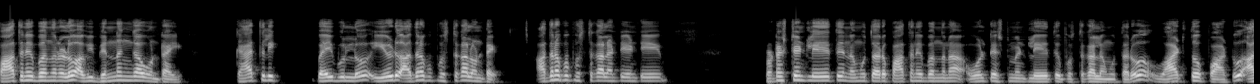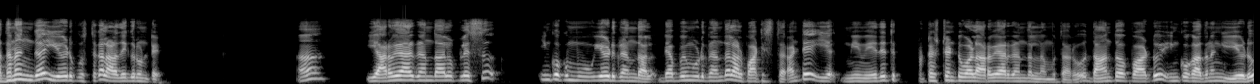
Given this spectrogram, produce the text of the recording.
పాత నిబంధనలు అవి భిన్నంగా ఉంటాయి. క్యాథలిక్ బైబిల్లో ఏడు అదనపు పుస్తకాలు ఉంటాయి. అదనపు పుస్తకాలు అంటే ఏంటి? ప్రొటెస్టెంట్లు ఏదైతే నమ్ముతారో పాత నిబంధన ఓల్డ్ టెస్ట్మెంట్లు ఏదైతే పుస్తకాలు నమ్ముతారో వాటితో పాటు అదనంగా ఏడు పుస్తకాలు వాళ్ళ దగ్గర ఉంటాయి. ఈ అరవై ఆరు గ్రంథాలు ప్లస్ ఇంకొక మూ ఏడు గ్రంథాలు డెబ్బై మూడు గ్రంథాలు వాళ్ళు పాటిస్తారు. అంటే మేము ఏదైతే ప్రొటెస్టెంట్ వాళ్ళు అరవై ఆరు గ్రంథాలు నమ్ముతారో దాంతో పాటు ఇంకొక అదనంగా ఏడు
